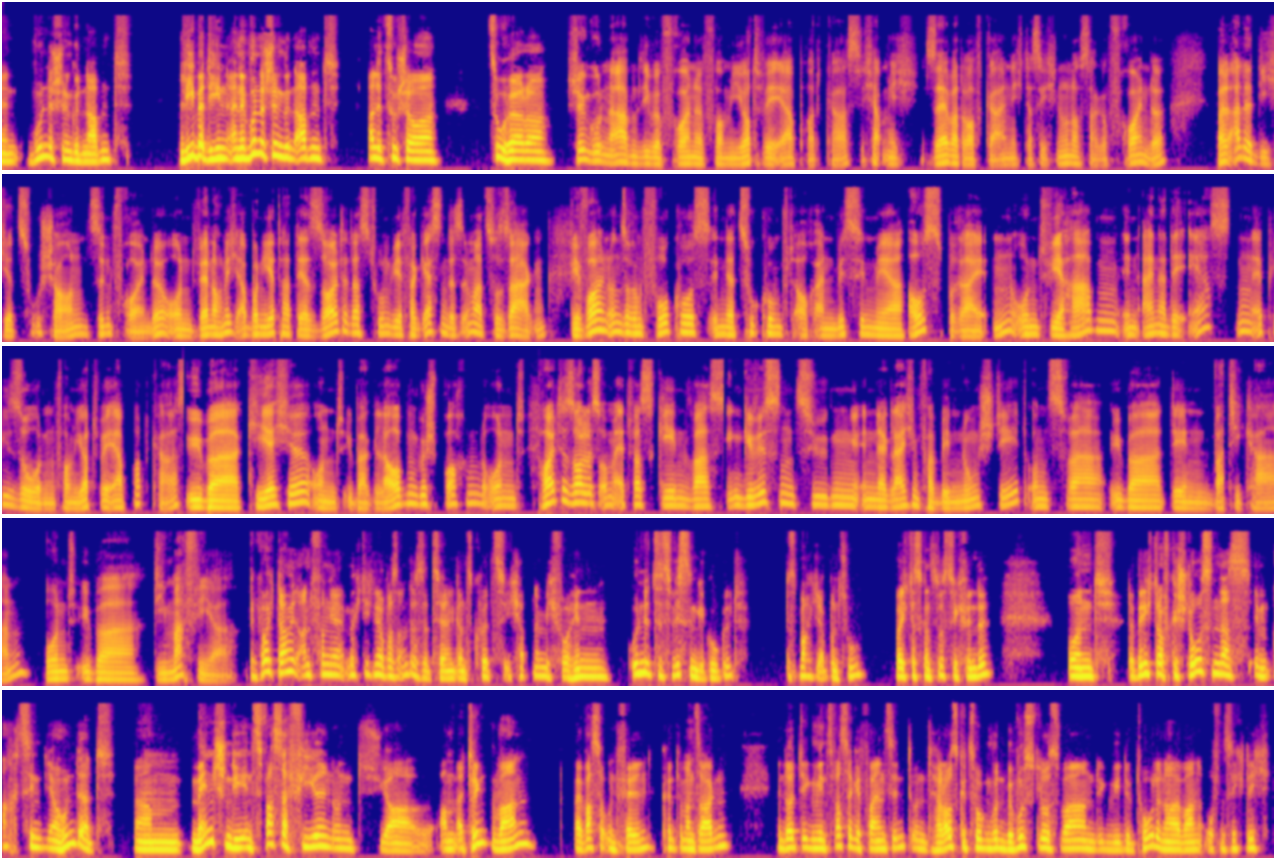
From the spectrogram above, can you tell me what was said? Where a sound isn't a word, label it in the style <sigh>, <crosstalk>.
einen wunderschönen guten Abend. Lieber Dean, einen wunderschönen guten Abend, alle Zuschauer, Zuhörer. Schönen guten Abend, liebe Freunde vom JWR-Podcast. Ich habe mich selber darauf geeinigt, dass ich nur noch sage Freunde, weil alle, die hier zuschauen, sind Freunde. Und wer noch nicht abonniert hat, der sollte das tun. Wir vergessen das immer zu sagen. Wir wollen unseren Fokus in der Zukunft auch ein bisschen mehr ausbreiten. Und wir haben in einer der ersten Episoden vom JWR Podcast über Kirche und über Glauben gesprochen. Und heute soll es um etwas gehen, was in gewissen Zügen in der gleichen Verbindung steht. Und zwar über den Vatikan und über die Mafia. Bevor ich damit anfange, möchte ich noch was anderes erzählen, ganz kurz. Ich habe nämlich vorhin unnützes Wissen gegoogelt. Das mache ich ab und zu, weil ich das ganz lustig finde. Und da bin ich darauf gestoßen, dass im 18. Jahrhundert ähm, Menschen, die ins Wasser fielen und ja am Ertrinken waren, bei Wasserunfällen, könnte man sagen, wenn Leute irgendwie ins Wasser gefallen sind und herausgezogen wurden, bewusstlos waren und irgendwie dem Tode nahe waren, offensichtlich,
